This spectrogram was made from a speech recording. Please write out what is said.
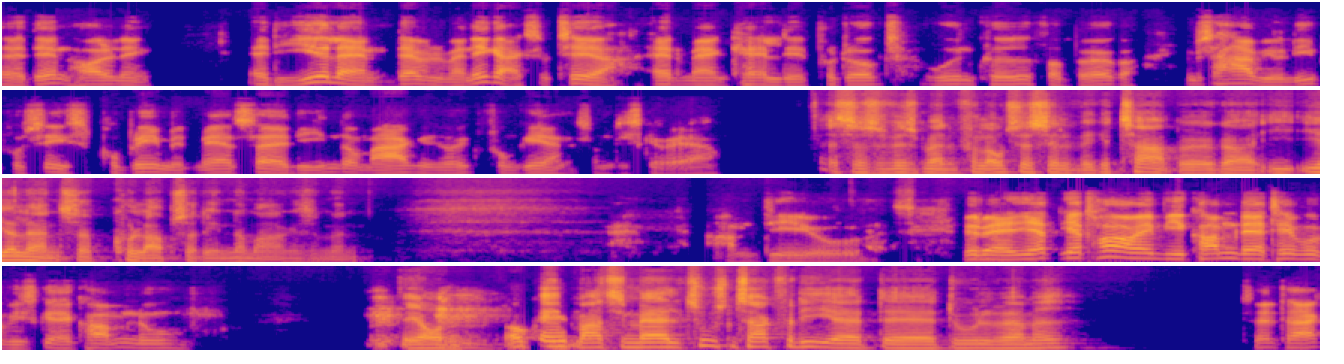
uh, den holdning, at i Irland, der vil man ikke acceptere, at man kalder et produkt uden kød for burger. Jamen så har vi jo lige præcis problemet med, at så er de indre marked jo ikke fungerende, som det skal være. Altså så hvis man får lov til at sælge vegetarburger i Irland, så kollapser det indre marked simpelthen? Jamen, det er jo... Ved du hvad, jeg, jeg tror, at vi er kommet dertil, hvor vi skal komme nu. Det er ordentligt. Okay, Martin Mal, tusind tak, fordi at, uh, du vil være med. Selv tak.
